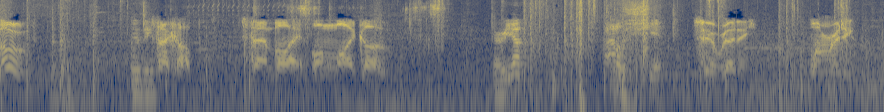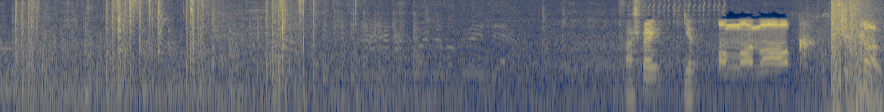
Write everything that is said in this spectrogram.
Move! Moving. Stack up. Stand by. On my go. Hurry up. Oh, shit. Two ready. One ready. Flashbang? Yep. On my mark. Go!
